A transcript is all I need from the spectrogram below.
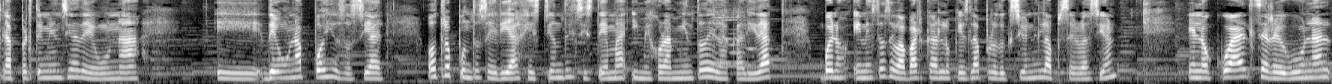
la pertenencia de, una, eh, de un apoyo social. Otro punto sería gestión del sistema y mejoramiento de la calidad. Bueno, en esto se va a abarcar lo que es la producción y la observación, en lo cual se regulan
